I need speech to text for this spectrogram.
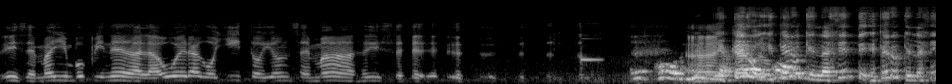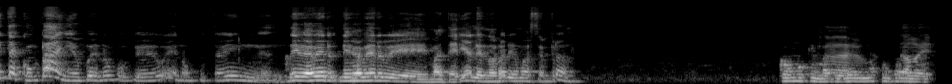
dice Majin Buu Pineda, la U era Goyito y 11 más, dice. Espero, espero que la gente, espero que la gente acompañe, pues, ¿no? Porque, bueno, pues también debe haber, debe haber eh, material en horario más temprano. ¿Cómo que material Claro, más temprano? no, eh,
